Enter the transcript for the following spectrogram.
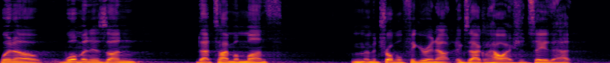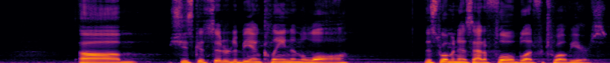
when a woman is on that time of month. I'm having trouble figuring out exactly how I should say that. Um, she's considered to be unclean in the law. This woman has had a flow of blood for 12 years.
